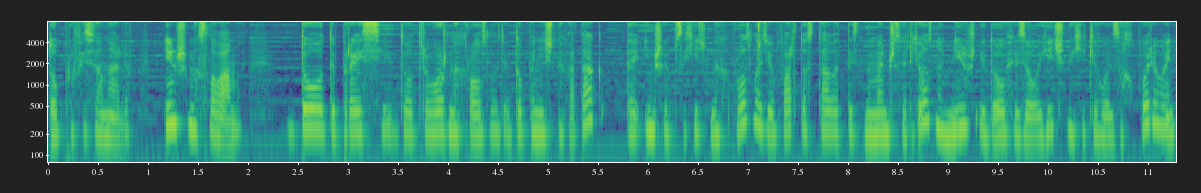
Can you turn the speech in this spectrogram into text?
до професіоналів. Іншими словами до депресії, до тривожних розладів, до панічних атак та інших психічних розладів варто ставитись не менш серйозно, ніж і до фізіологічних якихось захворювань,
